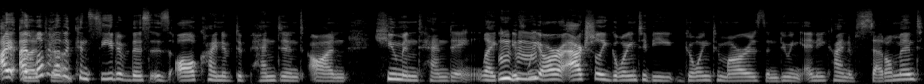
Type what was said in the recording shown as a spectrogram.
I, I But, love how uh, the conceit of this is all kind of dependent on human tending. Like, if Mhm. we are actually going to be going to Mars and doing any kind of settlement, fulfillment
